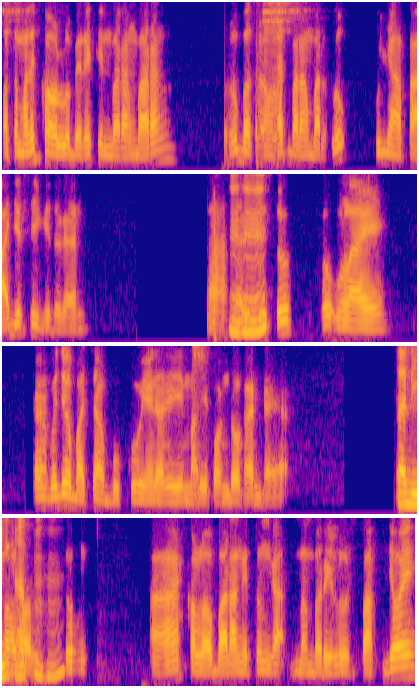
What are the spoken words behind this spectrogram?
otomatis kalau lu beresin barang-barang lu bakal ngeliat barang-barang lu punya apa aja sih gitu kan nah dari hmm. situ gue mulai kan gue juga baca buku yang dari Marie Kondo kan kayak tadi kalau uh, itu ah kalau barang itu nggak memberi lu spark joy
